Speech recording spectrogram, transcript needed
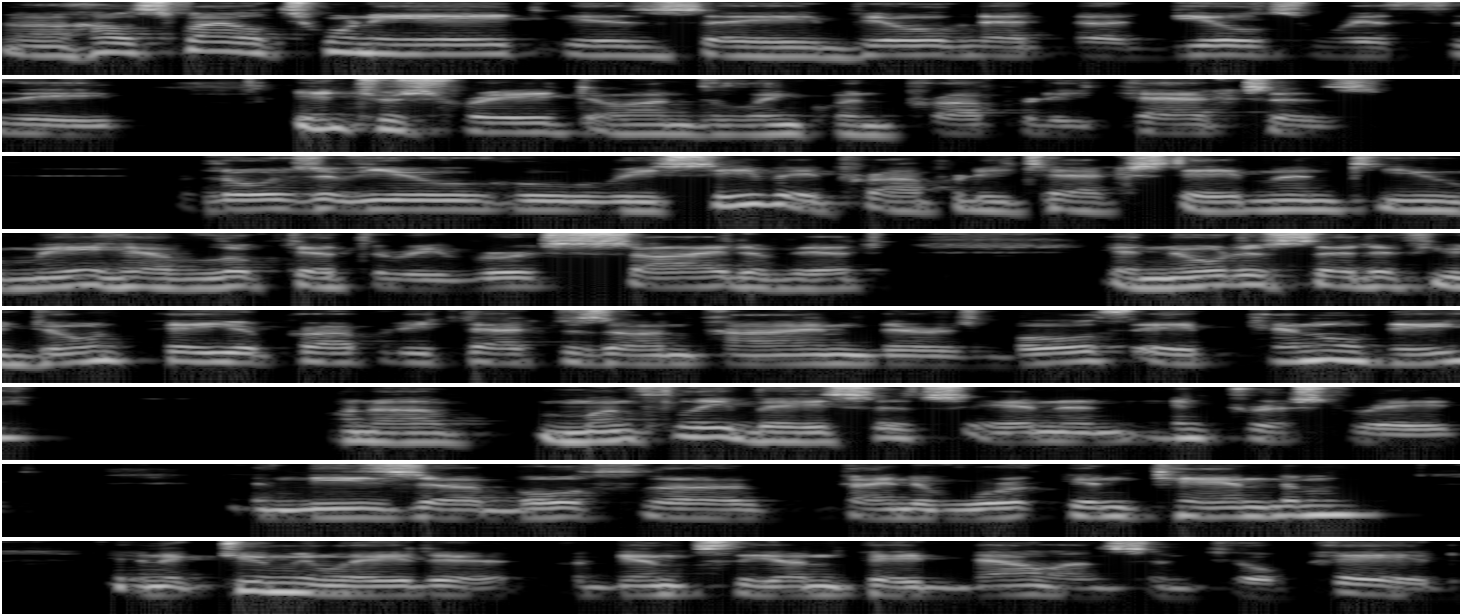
Uh, House File 28 is a bill that uh, deals with the interest rate on delinquent property taxes. For those of you who receive a property tax statement, you may have looked at the reverse side of it and noticed that if you don't pay your property taxes on time, there's both a penalty on a monthly basis and an interest rate. And these uh, both uh, kind of work in tandem and accumulate against the unpaid balance until paid.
